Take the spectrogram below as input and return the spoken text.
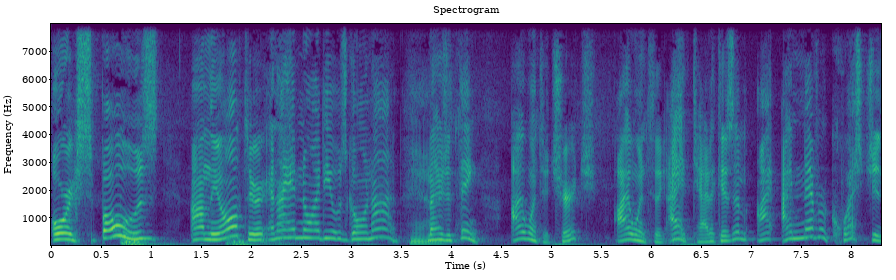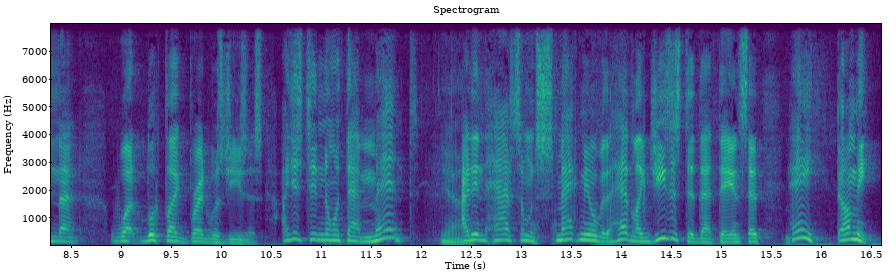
or exposed on the altar, and I had no idea what was going on. Yeah. Now here's the thing: I went to church. I went to. I had catechism. I I never questioned that what looked like bread was Jesus. I just didn't know what that meant. Yeah. I didn't have someone smack me over the head like Jesus did that day and said, "Hey, dummy,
